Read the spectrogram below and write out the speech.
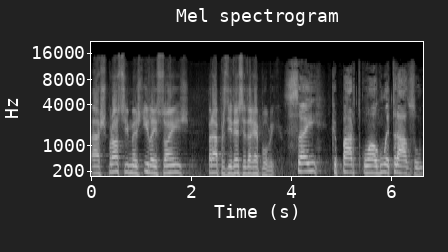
às próximas eleições para a presidência da República. Sei que parte com algum atraso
